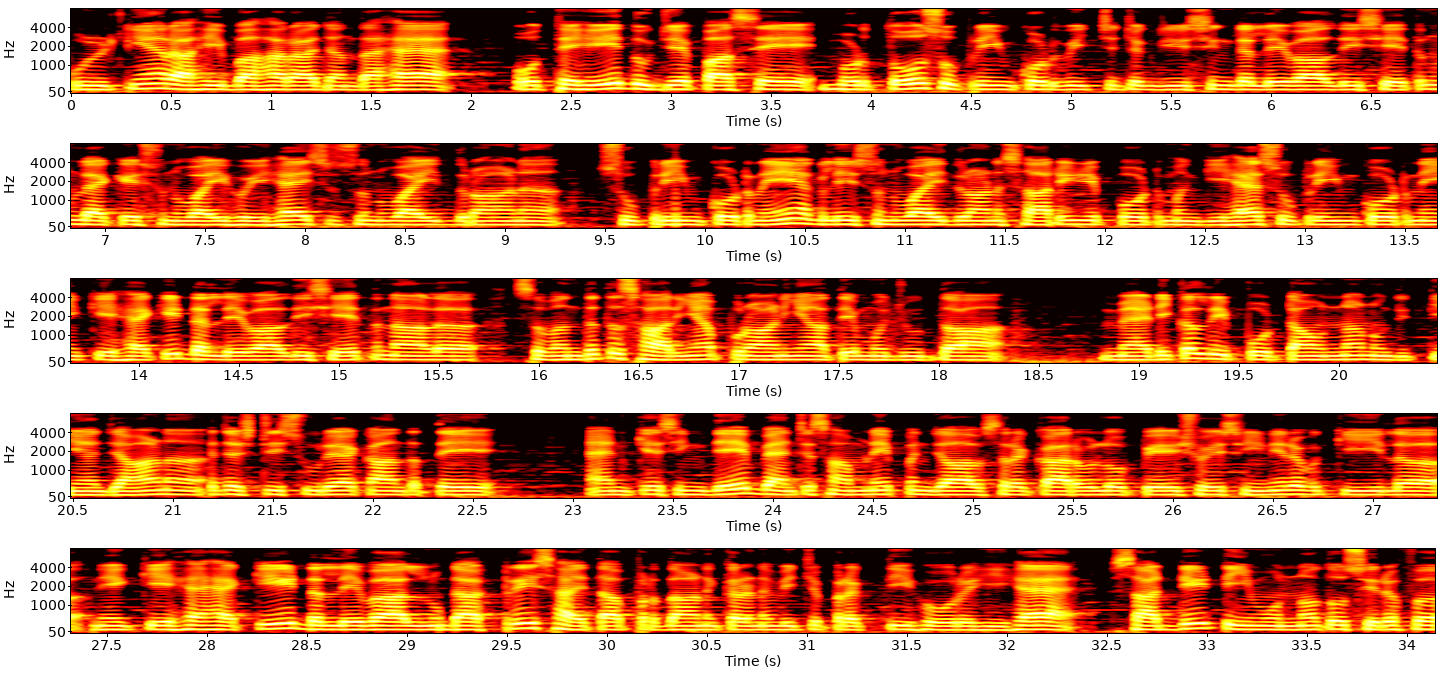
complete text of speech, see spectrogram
ਉਲਟੀਆਂ ਰਾਹੀਂ ਬਾਹਰ ਆ ਜਾਂਦਾ ਹੈ। ਉੱਥੇ ਹੀ ਦੂਜੇ ਪਾਸੇ ਮੁੜ ਤੋਂ ਸੁਪਰੀਮ ਕੋਰਟ ਵਿੱਚ ਜਗਜੀਤ ਸਿੰਘ ਡੱਲੇਵਾਲ ਦੀ ਸਿਹਤ ਨੂੰ ਲੈ ਕੇ ਸੁਣਵਾਈ ਹੋਈ ਹੈ। ਇਸ ਸੁਣਵਾਈ ਦੌਰਾਨ ਸੁਪਰੀਮ ਕੋਰਟ ਨੇ ਅਗਲੀ ਸੁਣਵਾਈ ਦੌਰਾਨ ਸਾਰੀ ਰਿਪੋਰਟ ਮੰਗੀ ਹੈ। ਸੁਪਰੀਮ ਕੋਰਟ ਨੇ ਕਿਹਾ ਕਿ ਡੱਲੇਵਾਲ ਦੀ ਸਿਹਤ ਨਾਲ ਸੰਬੰਧਿਤ ਸਾਰੀਆਂ ਪੁਰਾਣੀਆਂ ਤੇ ਮੌਜੂਦਾ ਮੈਡੀਕਲ ਰਿਪੋਰਟਾਂ ਉਹਨਾਂ ਨੂੰ ਦਿੱਤੀਆਂ ਜਾਣ। ਜਸਟਿਸ ਸੂਰਿਆਕਾਂਤ ਅਤੇ ਤੇ ਐਨਕੇ ਸਿੰਘ ਦੇ ਬੈਂਚ ਸਾਹਮਣੇ ਪੰਜਾਬ ਸਰਕਾਰ ਵੱਲੋਂ ਪੇਸ਼ ਹੋਏ ਸੀਨੀਅਰ ਵਕੀਲ ਨੇ ਕਿਹਾ ਹੈ ਕਿ ਡੱਲੇਵਾਲ ਨੂੰ ਡਾਕਟਰੀ ਸਹਾਇਤਾ ਪ੍ਰਦਾਨ ਕਰਨ ਵਿੱਚ ਪ੍ਰਗਤੀ ਹੋ ਰਹੀ ਹੈ। ਸਾਡੀ ਟੀਮ ਉਹਨਾਂ ਤੋਂ ਸਿਰਫ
